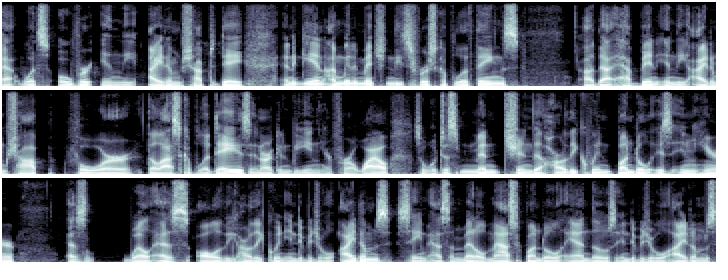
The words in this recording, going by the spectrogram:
at what's over in the item shop today. And again, I'm going to mention these first couple of things uh, that have been in the item shop for the last couple of days and are going to be in here for a while. So we'll just mention the Harley Quinn bundle is in here as well as all of the Harley Quinn individual items, same as the metal mask bundle and those individual items.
